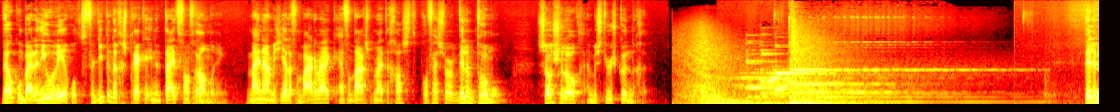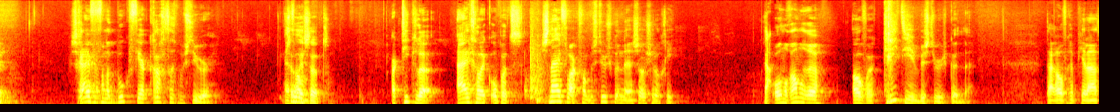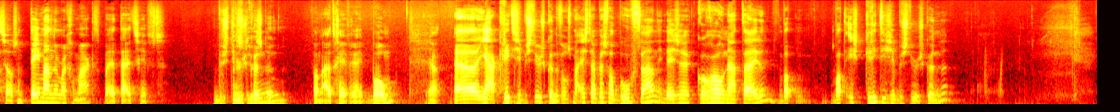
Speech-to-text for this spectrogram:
Welkom bij de Nieuwe Wereld, verdiepende gesprekken in een tijd van verandering. Mijn naam is Jelle van Baardewijk en vandaag is bij mij te gast professor Willem Trommel, socioloog en bestuurskundige. Willem, schrijver van het boek Veerkrachtig Bestuur. En Zo is dat. Artikelen eigenlijk op het snijvlak van bestuurskunde en sociologie. Ja. Onder andere over kritische bestuurskunde. Daarover heb je laatst zelfs een themanummer gemaakt bij het tijdschrift Bestuurskunde, van uitgeverij Boom. Ja. Uh, ja, kritische bestuurskunde. Volgens mij is daar best wat behoefte aan in deze coronatijden. Wat, wat is kritische bestuurskunde?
